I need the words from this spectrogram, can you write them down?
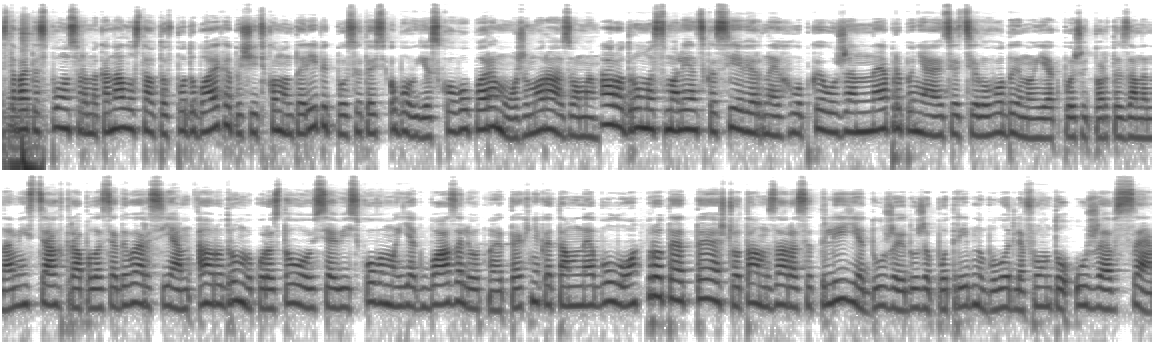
Ставайте спонсорами каналу, ставте вподобайки, пишіть коментарі, підписуйтесь обов'язково. Переможемо разом. Аеродром Смоленська Сєвєрний хлопки уже не припиняються цілу годину. Як пишуть партизани на місцях, трапилася диверсія. Аеродром використовувався військовими як база льотної техніки. Там не було. Проте те, що там зараз тліє, дуже і дуже потрібно було для фронту. Уже все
